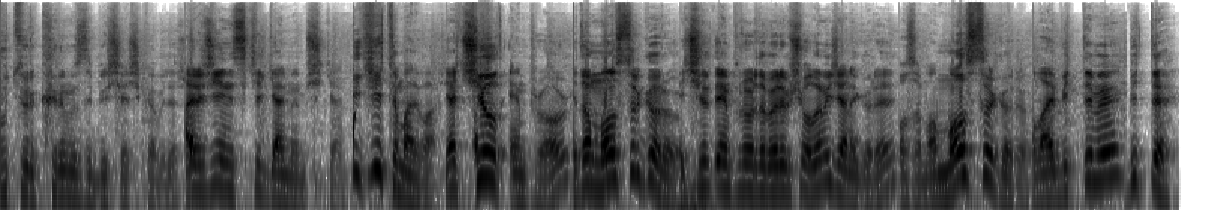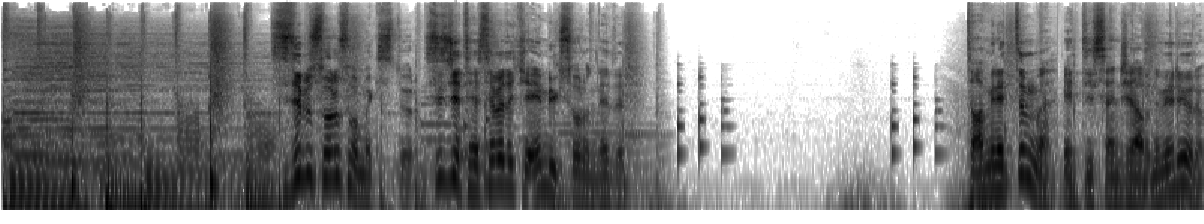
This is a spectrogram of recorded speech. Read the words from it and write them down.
bu tür kırmızı bir şey çıkabilir? Ayrıca yeni skill gelmemişken. İki ihtimal var. Ya Shield Emperor ya da Monster Garo. E Shield Emperor'da böyle bir şey olamayacağına göre o zaman Monster Garo. Olay bitti mi? Bitti. Size bir soru sormak istiyorum. Sizce TSB'deki en büyük sorun nedir? Tahmin ettin mi? Ettiysen cevabını veriyorum.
